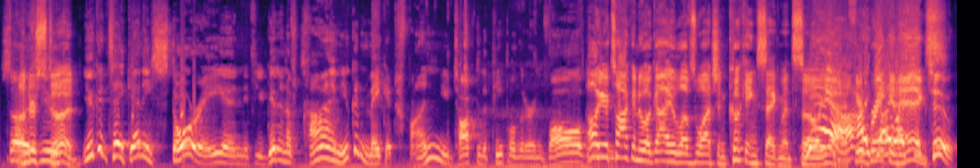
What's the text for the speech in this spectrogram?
So understood. You, you could take any story, and if you get enough time, you can make it fun. You talk to the people that are involved. Oh, you're talking to a guy who loves watching cooking segments. So yeah, yeah if you're breaking I, I like eggs too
